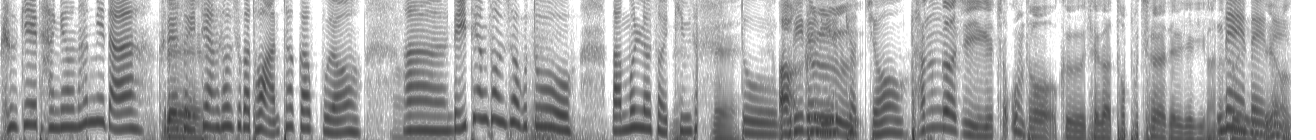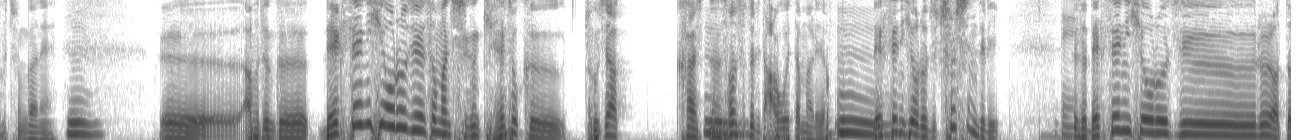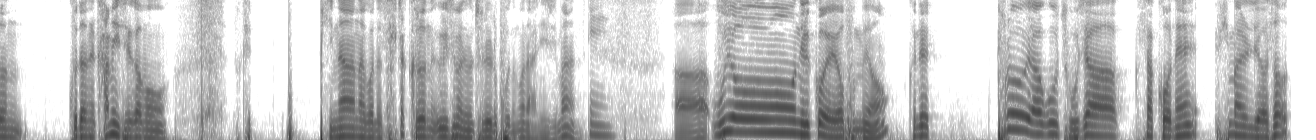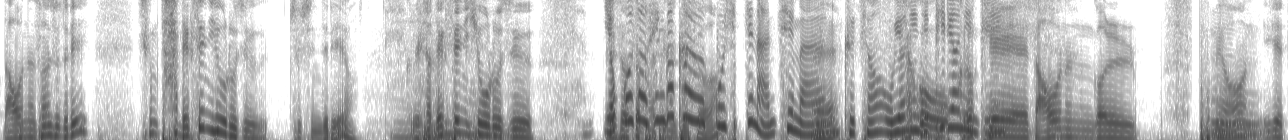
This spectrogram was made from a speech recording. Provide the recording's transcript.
그게 당연합니다. 그래서 네. 이태양 선수가 더 안타깝고요. 아, 근데 이태양 선수하고 또 맞물려서 김사 네. 또 아, 무리를 그- 일으켰죠. 한 가지 이게 조금 더 그 제가 덧붙여야 될 얘기가 하나 네, 더 네, 있는데요. 네. 그 중간에 음. 그 아무튼 그 넥센 히어로즈에서만 지금 계속 그 조작하시는 음. 선수들이 나오고 있단 말이에요. 음. 넥센 히어로즈 출신들이 네. 그래서 넥센 히어로즈를 어떤 구단을 감히 제가 뭐 이렇게 뭐 비난하거나 살짝 그런 의심의 눈초리로 보는 건 아니지만 네. 아 우연일 거예요 분명. 근데 프로야구 조작 사건에 휘말려서 나오는 선수들이 지금 다 넥센 히어로즈 출신들이에요. 그리고 다 넥센 히어로즈 엮어서 생각하고 싶진 않지만 네. 그쵸 우연인지 필연인지 그렇게 나오는 걸 보면 음. 이게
